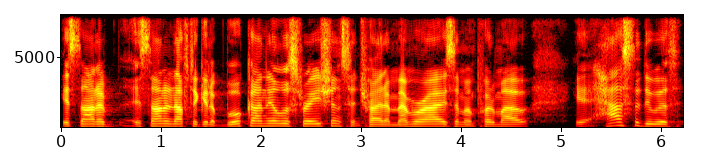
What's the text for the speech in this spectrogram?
It's not, a, it's not enough to get a book on illustrations and try to memorize them and put them out. It has to do with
